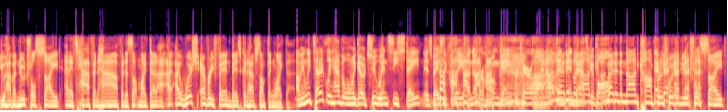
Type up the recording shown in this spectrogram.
you have a neutral site and it's half and half and it's something like that. I I, wish every fan base could have something like that. I mean, we technically have it when we go to NC State. It's basically another home game for Carolina meant in, in the basketball. Non, I meant in the non-conference with a neutral site.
